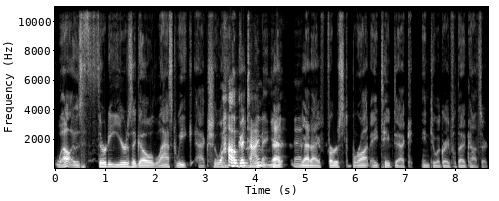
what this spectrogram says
Well, it was 30 years ago last week, actually. Wow, good I- timing. Yeah. That, yeah. that I first brought a tape deck into a Grateful Dead concert.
